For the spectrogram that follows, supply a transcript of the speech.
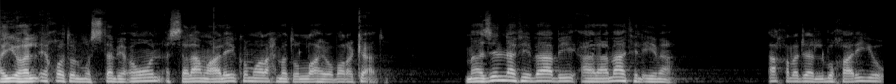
أيها الإخوة المستمعون السلام عليكم ورحمة الله وبركاته. ما زلنا في باب علامات الإيمان. أخرج البخاري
